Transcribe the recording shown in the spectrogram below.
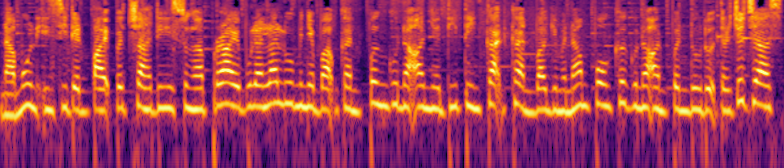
namun insiden paip pecah di Sungai Perai bulan lalu menyebabkan penggunaannya ditingkatkan bagi menampung kegunaan penduduk terjejas,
